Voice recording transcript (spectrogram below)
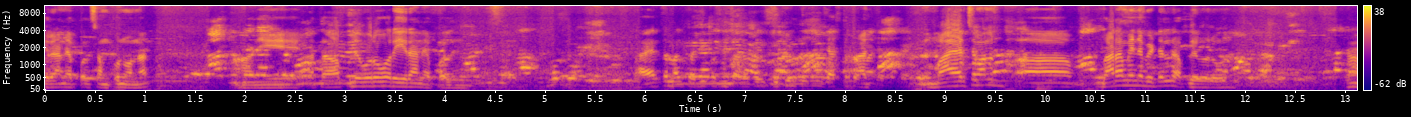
इराण ॲपल संपून होणार. आणि आता आपल्या बरोबर इराण ॲपल आहे बाहेरचा माल कधीपासून चालू होईल? कुठून कुठून जास्त प्रमाणात आहे? बाहेरचं मला अं, बारा महिने भेटेल आपल्या बरोबर? हां.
